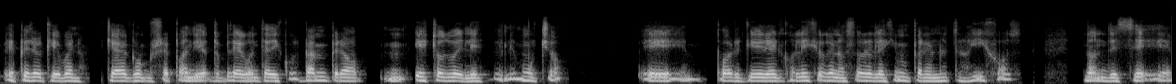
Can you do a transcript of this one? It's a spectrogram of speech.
espero que, bueno, que haya respondido a tu pregunta, discúlpame, pero mm, esto duele, duele mucho, eh, porque era el colegio que nosotros elegimos para nuestros hijos, donde se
